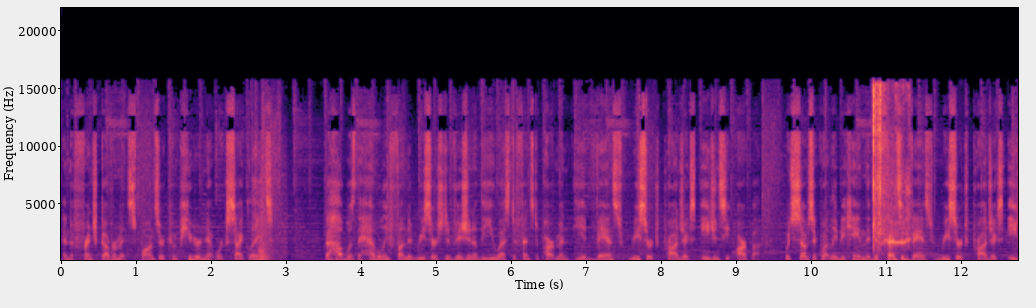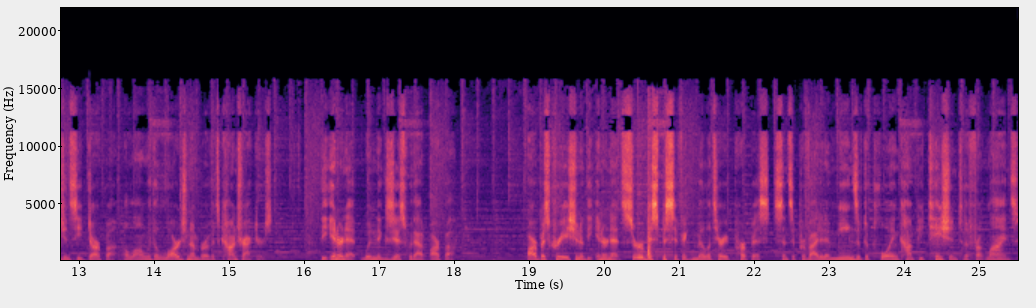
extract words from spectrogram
and the French government-sponsored computer network Cyclades. The Hub was the heavily funded research division of the U.S. Defense Department, the Advanced Research Projects Agency ARPA, which subsequently became the Defense Advanced Research Projects Agency DARPA, along with a large number of its contractors. The Internet wouldn't exist without ARPA. ARPA's creation of the Internet served a specific military purpose since it provided a means of deploying computation to the front lines.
